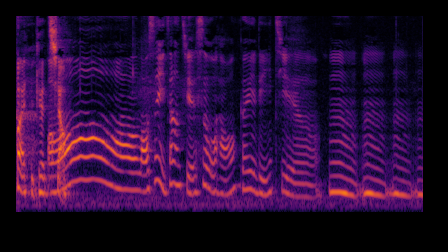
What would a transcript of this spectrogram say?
外一个角。哦，老师你这样解释，我好像可以理解了。嗯嗯嗯嗯嗯。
